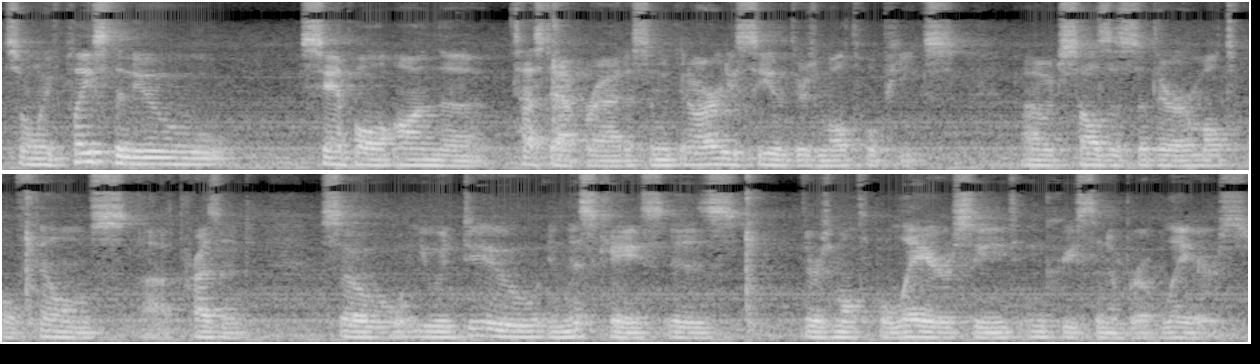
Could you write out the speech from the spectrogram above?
So when we've placed the new sample on the test apparatus and we can already see that there's multiple peaks, uh, which tells us that there are multiple films uh, present. So what you would do in this case is there's multiple layers, so you need to increase the number of layers.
